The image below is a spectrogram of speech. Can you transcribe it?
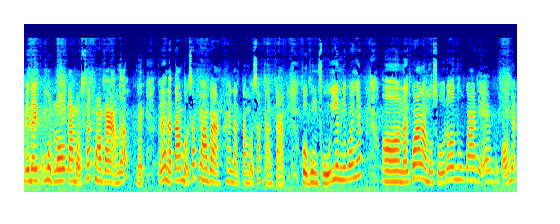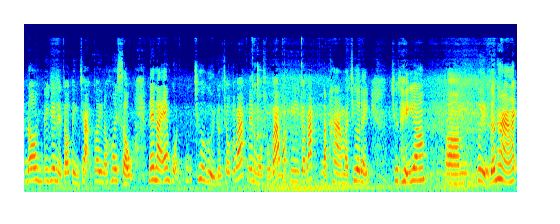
Bên đây cũng một lô tam bảo sắc hoa vàng nữa. Đấy, cái này là tam bảo sắc hoa vàng hay là tam bảo sắc tháng 8 của vùng Phú Yên nhé các nhé ờ, Nói qua là một số đơn hôm qua thì em cũng có nhận đơn. Tuy nhiên thì do tình trạng cây nó hơi xấu Nên là em cũng chưa gửi được cho các bác. Nên là một số bác mà khi các bác đặt hàng mà chưa thấy chưa thấy uh, uh, gửi đơn hàng ấy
